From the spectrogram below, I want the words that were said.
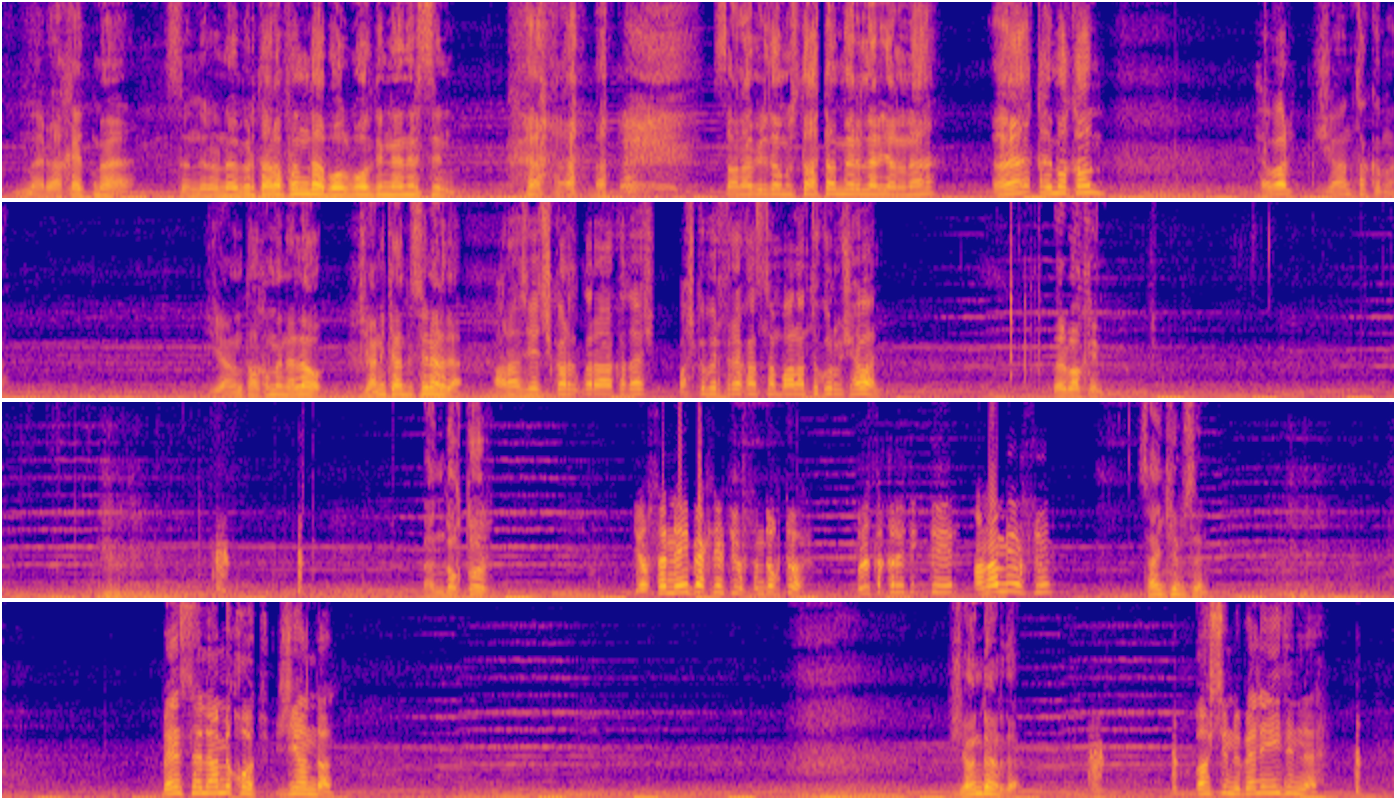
Merak etme. Sınırın öbür tarafında bol bol dinlenirsin. Sana bir de mustahtan verirler yanına. He kaymakam? Heval, Jihan takımı. Cihan'ın takımı ne la o? Cihan'ın kendisi nerede? Araziye çıkardıkları arkadaş başka bir frekanstan bağlantı kurmuş Heval. Ver bakayım. Ben doktor. Ya sen neyi bekletiyorsun doktor? Burası kritik değil. Anlamıyorsun. Sen kimsin? Ben Selami Kot, Jihan'dan. Cihan nerede? Bak şimdi beni iyi dinle.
